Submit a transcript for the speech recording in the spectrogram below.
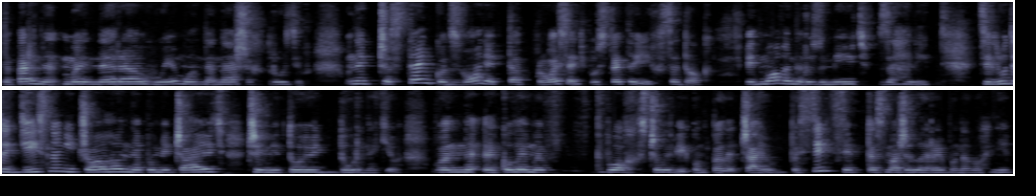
Тепер ми не реагуємо на наших друзів. Вони частенько дзвонять та просять пустити їх в садок. Відмови не розуміють взагалі. Ці люди дійсно нічого не помічають чи імітують дурників. Вони, е, коли ми вдвох з чоловіком пили чаю в бесідці та смажили рибу на вогні,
